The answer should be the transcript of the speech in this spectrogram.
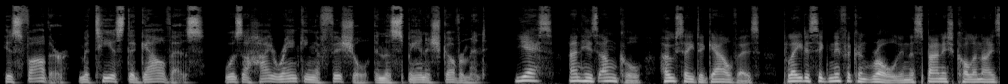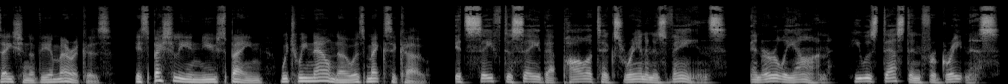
His father, Matias de Galvez, was a high ranking official in the Spanish government. Yes, and his uncle, Jose de Galvez, played a significant role in the Spanish colonization of the Americas, especially in New Spain, which we now know as Mexico. It's safe to say that politics ran in his veins, and early on, he was destined for greatness.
